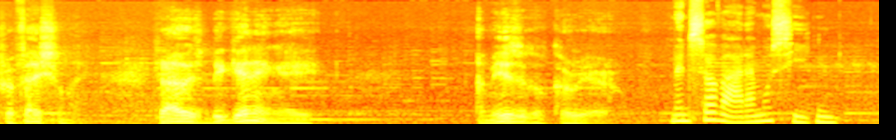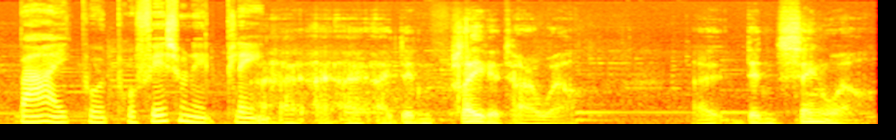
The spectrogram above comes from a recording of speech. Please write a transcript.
professionally. So I was beginning a, a musical career. Men så var der musikken, bare ikke på et professionelt plan. I, I, I, I didn't play guitar well. I didn't sing well.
